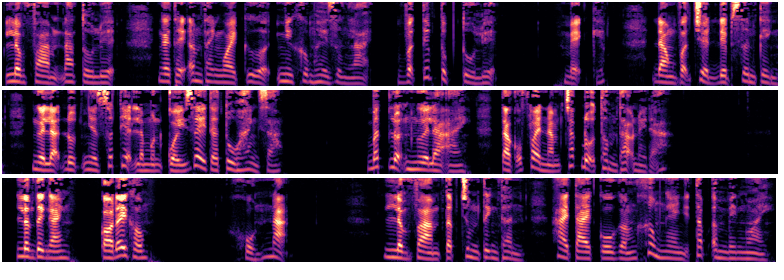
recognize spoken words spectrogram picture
Lâm Phàm đang tu luyện, nghe thấy âm thanh ngoài cửa nhưng không hề dừng lại, vẫn tiếp tục tu luyện. Mẹ kiếp, đang vận chuyển điệp sơn kình, người lạ đột nhiên xuất hiện là muốn quấy dây ta tu hành sao? Bất luận người là ai, ta cũng phải nắm chắc độ thông thạo này đã. Lâm Tình Anh, có đây không? Khốn nạn. Lâm Phàm tập trung tinh thần, hai tai cố gắng không nghe những tắp âm bên ngoài.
